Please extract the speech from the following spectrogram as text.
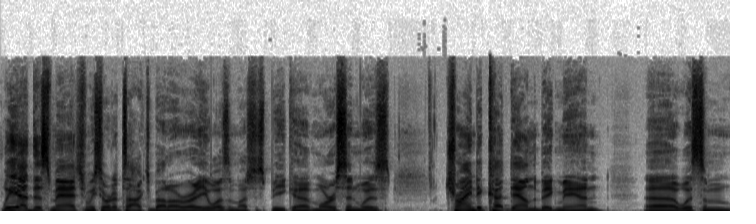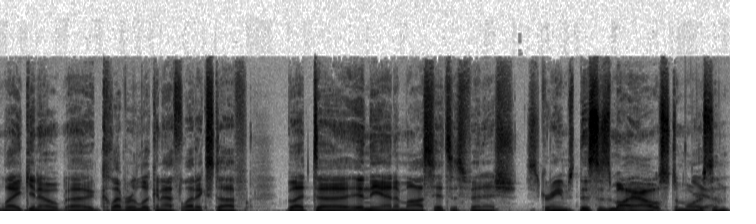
we had this match and we sort of talked about it already. It wasn't much to speak of. Morrison was trying to cut down the big man uh, with some like you know uh, clever looking athletic stuff, but uh, in the end, Omos hits his finish, screams, "This is my house!" to Morrison,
